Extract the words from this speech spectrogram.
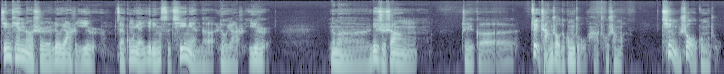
今天呢是六月二十一日在公元一零四七年的六月二十一日。那么历史上这个最长寿的公主啊出生了庆寿公主。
